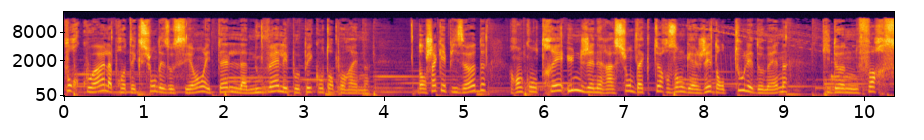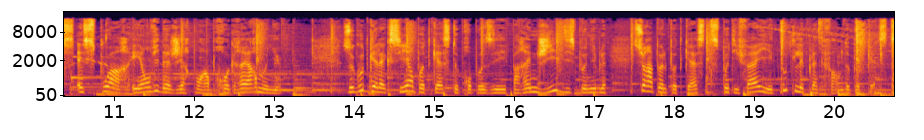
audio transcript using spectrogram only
Pourquoi la protection des océans est-elle la nouvelle épopée contemporaine? Dans chaque épisode, rencontrer une génération d'acteurs engagés dans tous les domaines qui donnent force, espoir et envie d'agir pour un progrès harmonieux. The Good Galaxy, un podcast proposé par Engie, disponible sur Apple Podcasts, Spotify et toutes les plateformes de podcast.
